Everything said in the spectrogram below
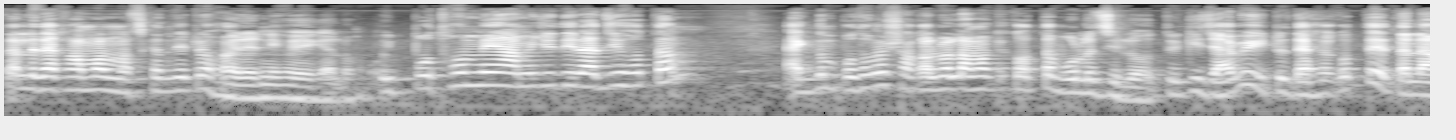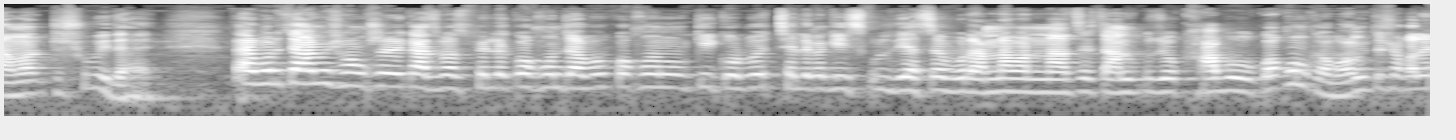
তাহলে দেখো, আমার মাঝখান দিয়ে একটু হয়রানি হয়ে গেল। ওই প্রথমে আমি যদি রাজি হতাম একদম প্রথমে সকালবেলা আমাকে কথা বলেছিল, তুই কি যাবি একটু দেখা করতে? তাহলে আমার একটু সুবিধা হয়। তারপরে যে আমি সংসারের কাজ বাজ ফেলে কখন যাব? কখন কি করব? ছেলে মেয়েকে স্কুল দিয়ে আসব রান্না বান্না আছে, চান পুজো খাব, কখন খাব? আমি তো সকালে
